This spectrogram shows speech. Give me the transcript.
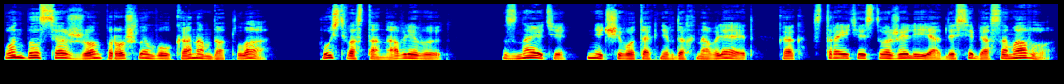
Он был сожжен прошлым вулканом дотла. Пусть восстанавливают. Знаете, ничего так не вдохновляет, как строительство жилья для себя самого».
